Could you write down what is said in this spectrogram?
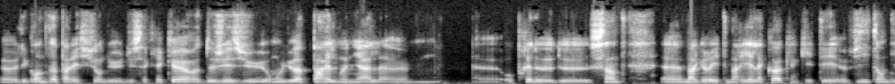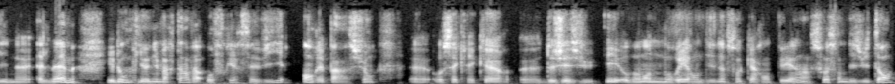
les grandes apparitions du, Sacré-Cœur de Jésus ont eu lieu à Paray-le-Monial euh, auprès de, Sainte euh, Marguerite Marie Alacoque, hein, qui était visitandine euh, elle-même. Et donc Léonie Martin va offrir sa vie en réparation au Sacré-Cœur de Jésus. Et au moment de mourir en 1941, à 78 ans,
